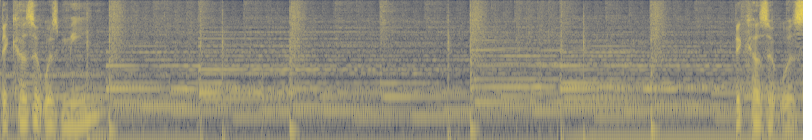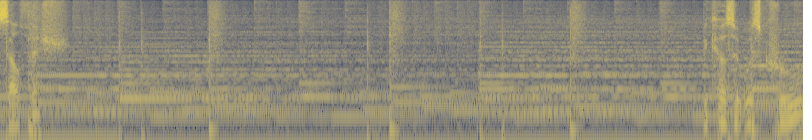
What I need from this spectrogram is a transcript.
Because it was mean? Because it was selfish? Because it was cruel?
